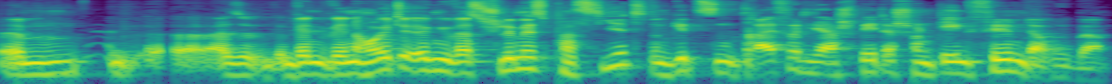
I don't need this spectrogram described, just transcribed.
Ähm, äh, also wenn, wenn heute irgendwas Schlimmes passiert, dann gibt es ein Dreivierteljahr später schon den Film darüber.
